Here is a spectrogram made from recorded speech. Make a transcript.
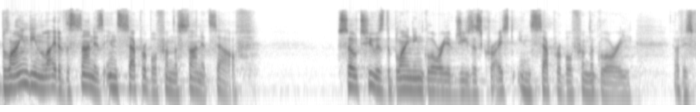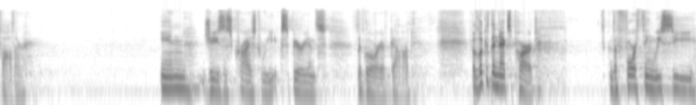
blinding light of the sun is inseparable from the sun itself, so too is the blinding glory of Jesus Christ inseparable from the glory of his Father. In Jesus Christ, we experience the glory of God. But look at the next part. The fourth thing we see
